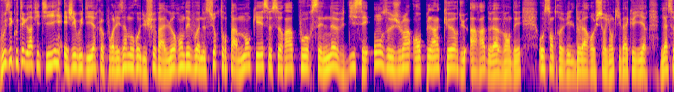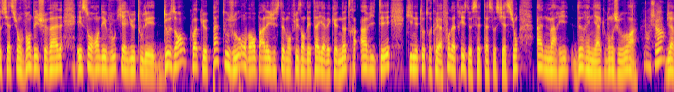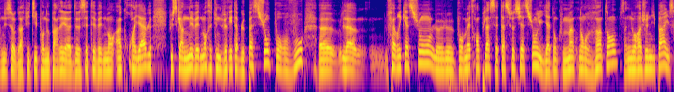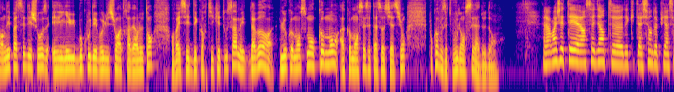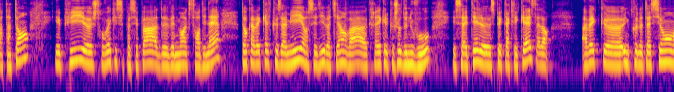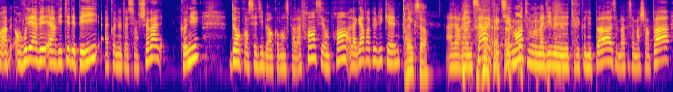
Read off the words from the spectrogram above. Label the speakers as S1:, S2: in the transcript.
S1: Vous écoutez Graffiti et j'ai vous dire que pour les amoureux du cheval, le rendez-vous à ne surtout pas manquer, ce sera pour ces 9, 10 et 11 juin en plein cœur du haras de la Vendée, au centre-ville de La Roche-sur-Yon, qui va accueillir l'association Vendée Cheval et son rendez-vous qui a lieu tous les deux ans, quoique pas toujours. On va en parler justement plus en détail avec notre invitée, qui n'est autre que la fondatrice de cette association, Anne-Marie de Régnac. Bonjour.
S2: Bonjour.
S1: Bienvenue sur Graffiti pour nous parler de cet événement incroyable plus qu'un événement, c'est une véritable passion pour vous. Euh, la fabrication, pour mettre en place cette association, il y a donc maintenant 20 ans, ça ne nous rajeunit pas, il s'en est passé des choses et il y a eu beaucoup d'évolutions à travers le temps. On va essayer de décortiquer tout ça, mais d'abord, le commencement, comment a commencé cette association? Pourquoi vous êtes-vous lancé là-dedans?
S2: Alors moi j'étais enseignante d'équitation depuis un certain temps et puis, euh, je trouvais qu'il se passait pas d'événements extraordinaires. Donc, avec quelques amis, on s'est dit, bah tiens, on va créer quelque chose de nouveau. Et ça a été le spectacle équestre. Alors, avec euh, une connotation, on voulait inviter des pays à connotation cheval connus. Donc, on s'est dit, bah, on commence par la France et on prend la garde républicaine.
S1: Rien que ça.
S2: Alors, rien que ça, effectivement, tout le monde m'a dit, mais tu les connais pas, ça, ça marchera pas.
